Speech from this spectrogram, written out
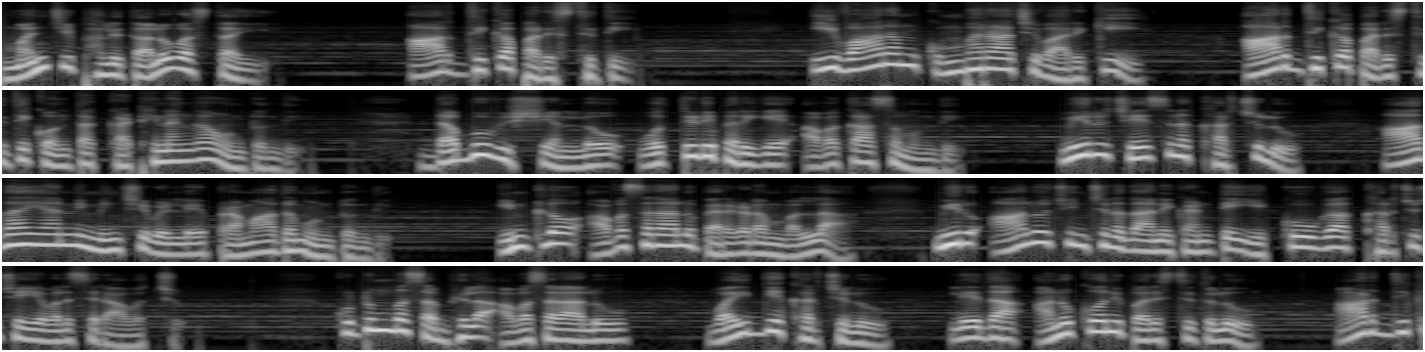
మంచి ఫలితాలు వస్తాయి. ఆర్థిక పరిస్థితి. ఈ వారం కుంభరాశి వారికి ఆర్థిక పరిస్థితి కొంత కఠినంగా ఉంటుంది. డబ్బు విషయంలో ఒత్తిడి పెరిగే అవకాశం ఉంది. మీరు చేసిన ఖర్చులు ఆదాయాన్ని మించి వెళ్ళే ప్రమాదం ఉంటుంది. ఇంట్లో అవసరాలు పెరగడం వల్ల మీరు ఆలోచించిన దానికంటే ఎక్కువగా ఖర్చు చేయవలసి రావచ్చు. కుటుంబ సభ్యుల అవసరాలు వైద్య ఖర్చులు లేదా అనుకోని పరిస్థితులు ఆర్థిక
